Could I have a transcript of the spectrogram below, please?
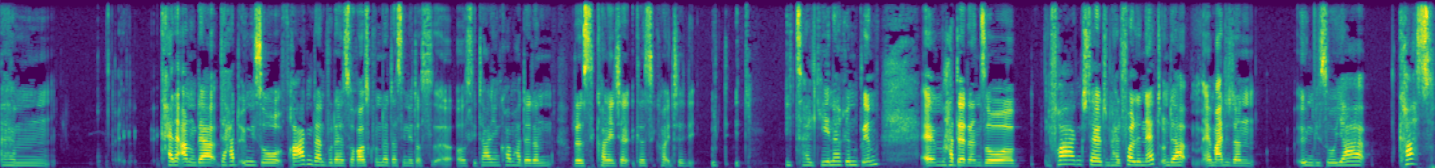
ähm, keine Ahnung, der, der hat irgendwie so Fragen dann, wo der so rausgefunden hat, dass sie nicht aus, äh, aus Italien kommen, hat er dann, oder dass ich keine, dass ich keine Italienerin bin, ähm, hat er dann so Fragen gestellt und halt voll nett und er, er meinte dann irgendwie so, ja, krass,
